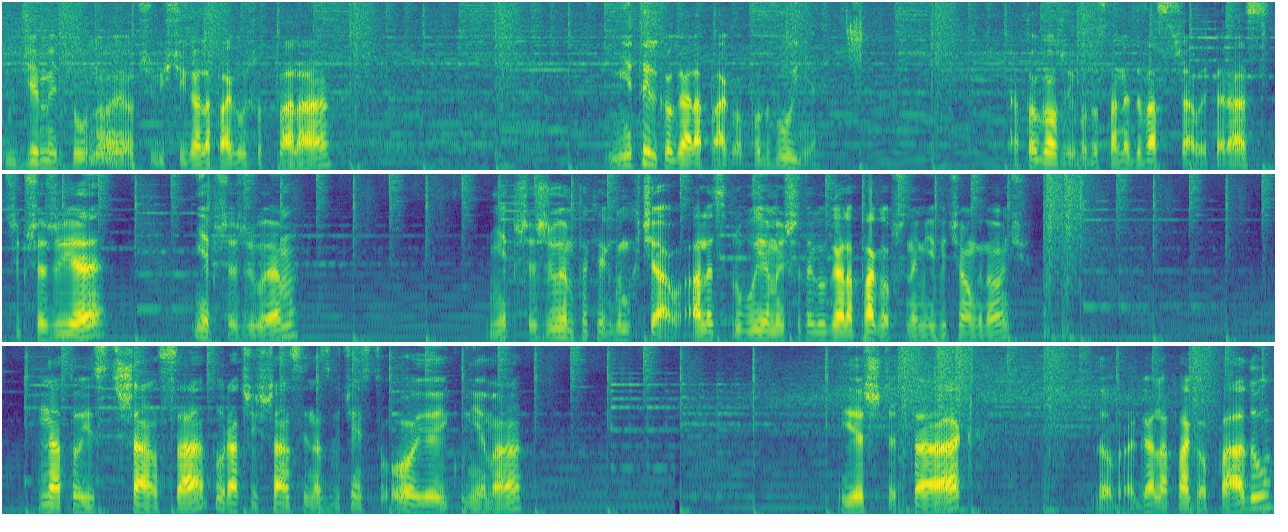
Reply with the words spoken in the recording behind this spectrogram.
Pójdziemy tu, no i oczywiście Galapago już odpala. I nie tylko Galapago, podwójnie. A to gorzej, bo dostanę dwa strzały teraz. Czy przeżyję? Nie przeżyłem. Nie przeżyłem tak, jakbym chciał, ale spróbujemy jeszcze tego Galapago przynajmniej wyciągnąć. Na to jest szansa. Tu raczej szansy na zwycięstwo. Ojejku, nie ma. Jeszcze tak. Dobra, Galapago padł.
